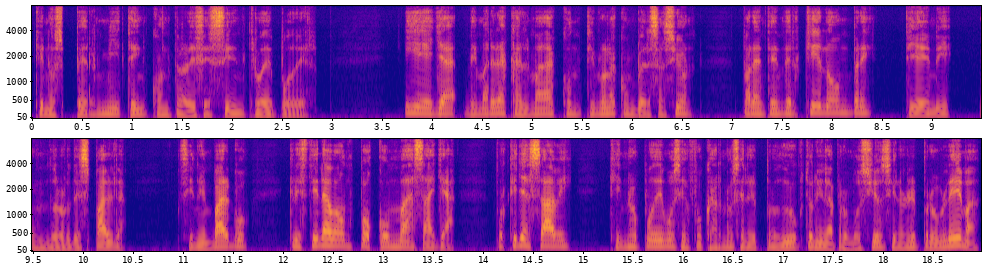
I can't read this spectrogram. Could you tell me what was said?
que nos permite encontrar ese centro de poder. Y ella, de manera calmada, continúa la conversación para entender que el hombre tiene un dolor de espalda. Sin embargo, Cristina va un poco más allá, porque ella sabe que no podemos enfocarnos en el producto ni en la promoción, sino en el problema.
